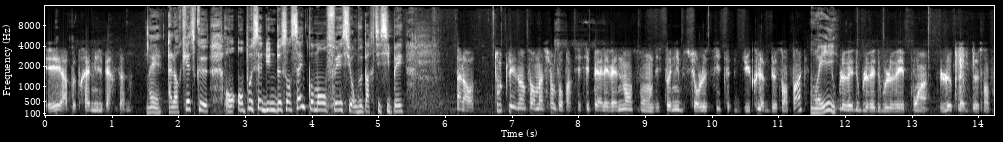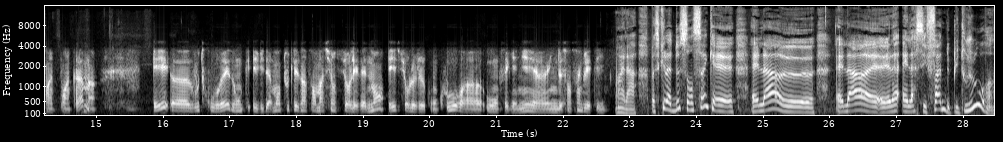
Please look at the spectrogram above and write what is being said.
et à peu près 1000 personnes. Ouais. Alors qu'est-ce que on, on possède une 205 Comment on fait si on veut participer? Alors, toutes les informations pour participer à l'événement sont disponibles sur le site du Club 205, Oui. www.leclub205.com. Et euh, vous trouverez donc évidemment toutes les informations sur l'événement et sur le jeu concours euh, où on fait gagner euh, une 205 GTI. Voilà. Parce que la 205, elle, elle a, elle a, elle a, elle a ses fans depuis toujours.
